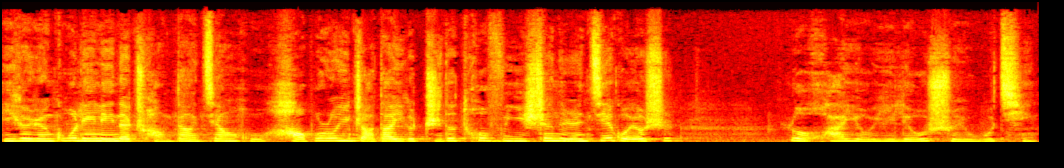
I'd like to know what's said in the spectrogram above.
一个人孤零零的闯荡江湖，好不容易找到一个值得托付一生的人，结果又是落花有意，流水无情，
